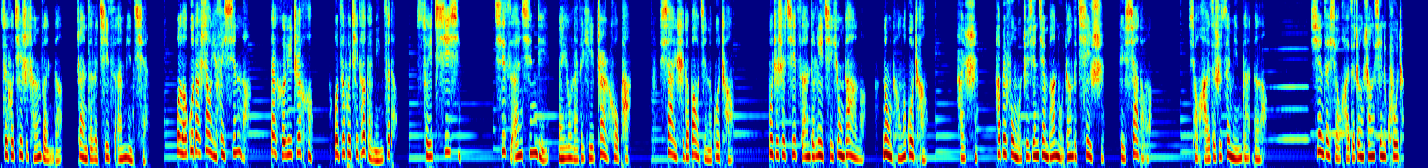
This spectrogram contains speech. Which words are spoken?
最后气势沉稳的站在了妻子安面前。我劳顾大少爷费心了，待和离之后。我自会替他改名字的，随妻姓。妻子安心里没由来的一阵后怕，下意识的抱紧了顾城。不知是妻子安的力气用大了，弄疼了顾城，还是他被父母之间剑拔弩张的气势给吓到了。小孩子是最敏感的了。现在小孩子正伤心的哭着，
